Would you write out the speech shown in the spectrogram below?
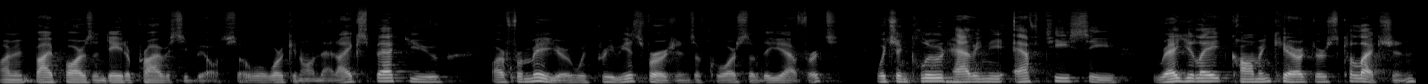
on a bipartisan data privacy bill. So we're working on that. I expect you are familiar with previous versions, of course, of the efforts, which include having the FTC regulate common carriers collection,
